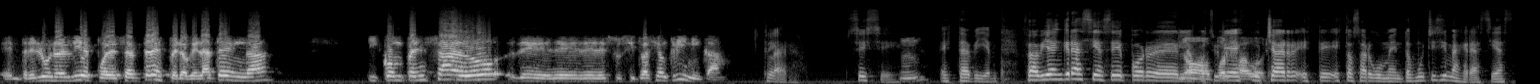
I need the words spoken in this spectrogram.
entre el 1 y el 10 puede ser 3, pero que la tenga, y compensado de su situación clínica. Claro. Sí, sí, ¿Mm? está bien. Fabián, gracias eh, por eh, la posibilidad de escuchar este, estos argumentos. Muchísimas gracias.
